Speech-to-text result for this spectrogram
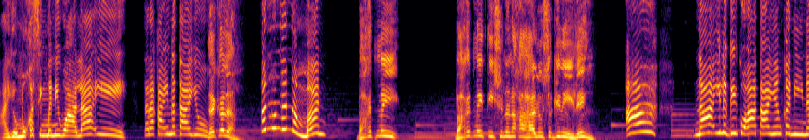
Ayaw mo kasing maniwala eh. Tara kain na tayo. Teka lang, Ano na naman? bakit may... Bakit may tissue na nakahalo sa giniling? Nailagay ko ata yan kanina.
